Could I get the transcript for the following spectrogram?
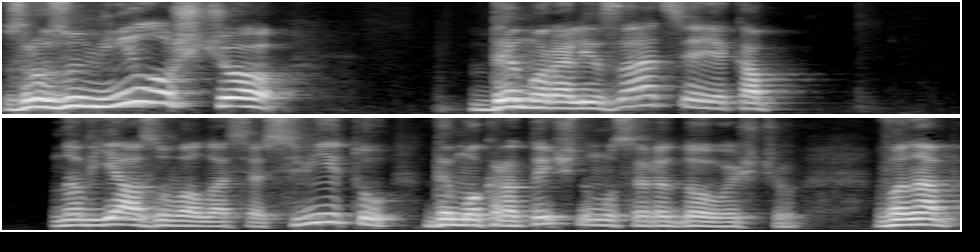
зрозуміло, що деморалізація, яка нав'язувалася світу, демократичному середовищу, вона б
